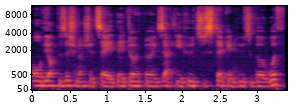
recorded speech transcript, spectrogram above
or the opposition, I should say, they don't know exactly who to stick and who to go with,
